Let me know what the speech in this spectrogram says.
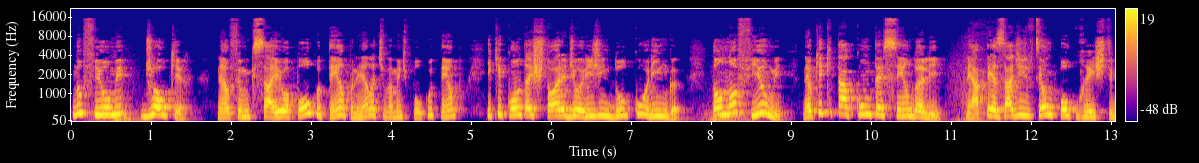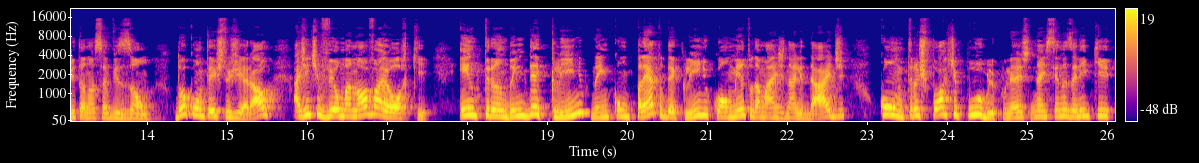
no filme Joker, né, o filme que saiu há pouco tempo, né, relativamente pouco tempo, e que conta a história de origem do Coringa. Então, no filme, né, o que está acontecendo ali? Né? Apesar de ser um pouco restrita a nossa visão do contexto geral, a gente vê uma Nova York entrando em declínio, né, em completo declínio, com aumento da marginalidade, com transporte público, né, nas cenas ali que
